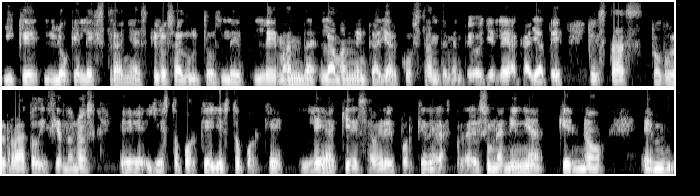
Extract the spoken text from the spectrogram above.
y que lo que le extraña es que los adultos le, la manden callar constantemente. Oye, Lea, cállate, que estás todo el rato diciéndonos, eh, ¿y esto por qué? ¿Y esto por qué? Lea quiere saber el porqué de las cosas. Es una niña que no em,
